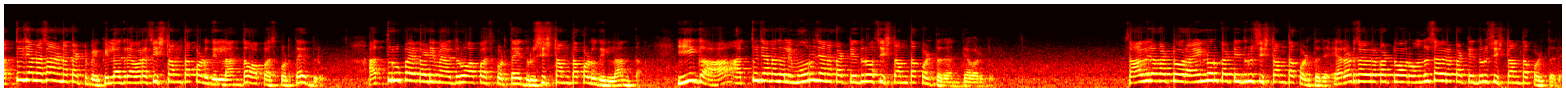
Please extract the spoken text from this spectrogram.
ಹತ್ತು ಜನ ಸಹ ಹಣ ಕಟ್ಟಬೇಕು, ಇಲ್ಲಾದ್ರೆ ಅವರ ಸಿಸ್ಟಮ್ ತಕೊಳ್ಳೋದಿಲ್ಲ ಅಂತ ವಾಪಸ್ ಕೊಡ್ತಾ ಇದ್ರು. ಹತ್ತು ರೂಪಾಯಿ ಕಡಿಮೆ ಆದರೂ ವಾಪಸ್ ಕೊಡ್ತಾ ಇದ್ರು ಸಿಸ್ಟಮ್ ತಕೊಳ್ಳುದಿಲ್ಲ ಅಂತ. ಈಗ ಹತ್ತು ಜನದಲ್ಲಿ ಮೂರು ಜನ ಕಟ್ಟಿದ್ರು ಸಿಸ್ಟಮ್ ತಗೊಳ್ತದಂತೆ ಅವರದ್ದು ಸಾವಿರ ಕಟ್ಟುವವರು ಐನೂರು ಕಟ್ಟಿದ್ರು ಸಿಸ್ಟಮ್ ತಕೊಳ್ತದೆ. ಎರಡು ಸಾವಿರ ಕಟ್ಟುವವರು ಒಂದು ಸಾವಿರ ಕಟ್ಟಿದ್ರು ಸಿಸ್ಟಮ್ ತಕೊಳ್ತದೆ.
